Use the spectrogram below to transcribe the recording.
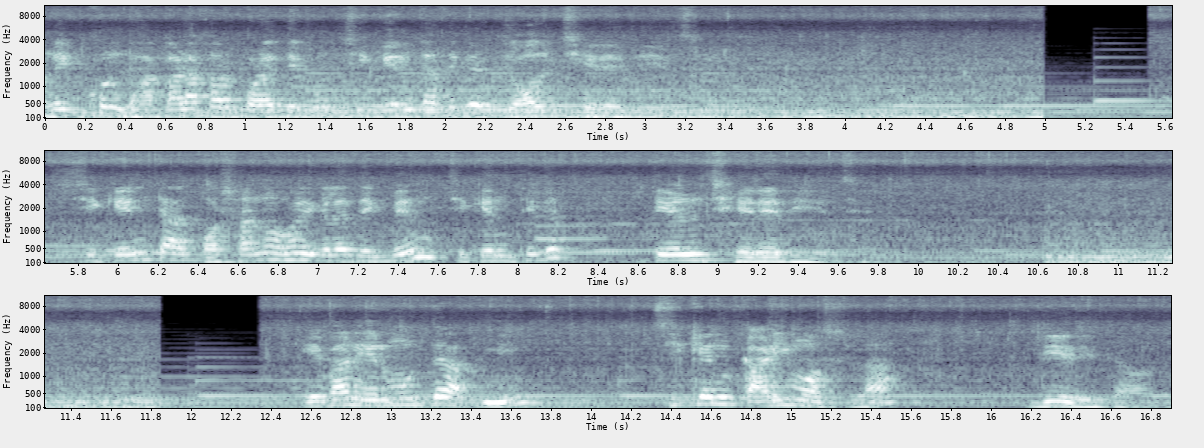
অনেকক্ষণ ঢাকা রাখার পরে দেখুন চিকেনটা থেকে জল ছেড়ে দিয়েছে। চিকেনটা কষানো হয়ে গেলে দেখবেন চিকেন থেকে তেল ছেড়ে দিয়েছে। এবার এর মধ্যে আপনি চিকেন কারি মশলা দিয়ে দিতে হবে।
